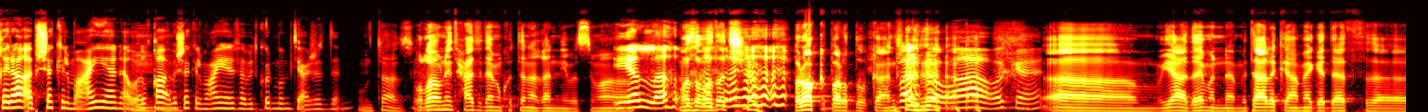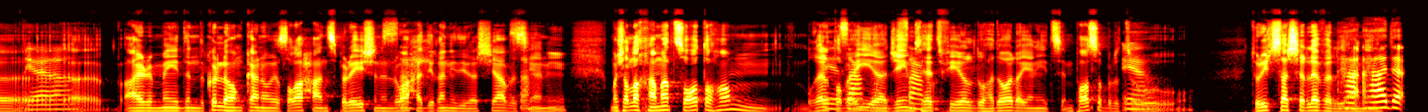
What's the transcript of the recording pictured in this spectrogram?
قراءة بشكل معين أو إلقاء. بشكل معين فبتكون ممتعة جدا. ممتاز. والله أمنية حياتي دائما كنت أنا أغني بس ما يلا. ما روك برضو كان برضه wow okay يا دائما Metallica Megadeth Iron Maiden كلهم كانوا صراحة inspiration. الواحد يغني دي الأشياء بس صح. يعني ما شاء الله خامات صوتهم غير إيه، طبيعية جيمس صعبة. هيدفيلد وهدول يعني it's impossible to. to reach level ه- يعني هذا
